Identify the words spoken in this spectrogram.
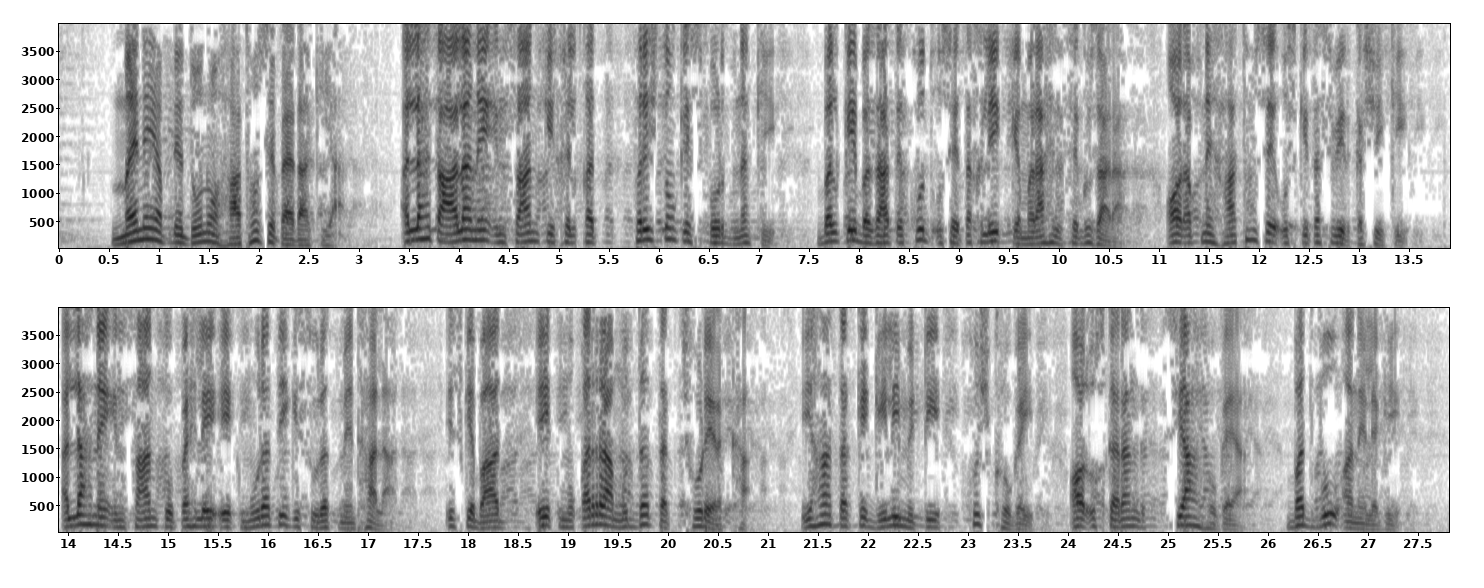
میں نے اپنے دونوں ہاتھوں سے پیدا کیا۔ اللہ تعالیٰ نے انسان کی خلقت فرشتوں کے سپرد نہ کی، بلکہ بذات خود اسے تخلیق کے مراحل سے گزارا اور اپنے ہاتھوں سے اس کی تصویر کشی کی۔ اللہ نے انسان کو پہلے ایک مورتی کی صورت میں ڈھالا، اس کے بعد ایک مقررہ مدت تک چھوڑے رکھا۔ یہاں تک کہ گیلی مٹی خشک ہو گئی اور اس کا رنگ سیاہ ہو گیا، بدبو آنے لگی۔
